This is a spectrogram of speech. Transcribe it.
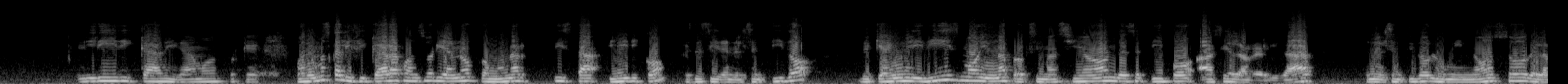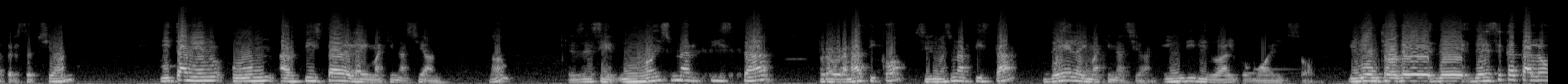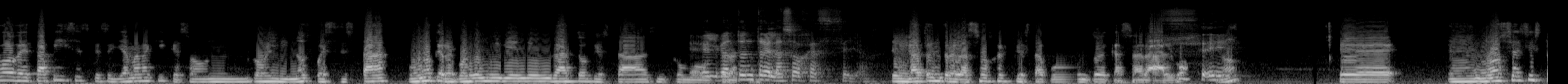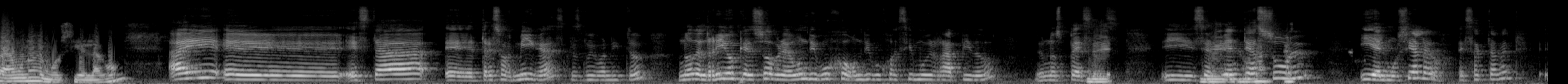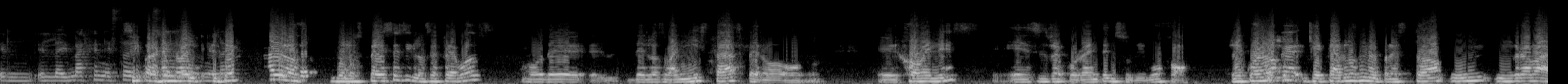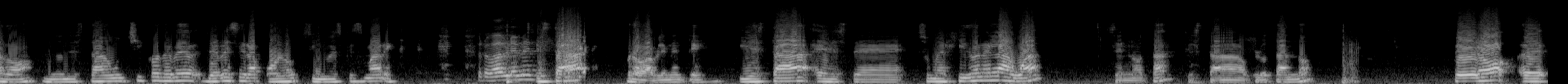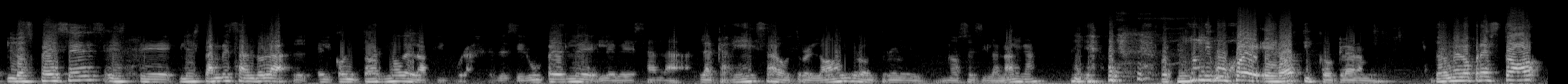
lírica, digamos, porque podemos calificar a Juan Soriano como un artista lírico, es decir, en el sentido de que hay un lirismo y una aproximación de ese tipo hacia la realidad, en el sentido luminoso de la percepción, y también un artista de la imaginación, ¿no? Es decir, no es un artista programático, sino es un artista de la imaginación, individual como él solo. Y dentro de, de- de ese catálogo de tapices que se llaman aquí, que son gobelinos, pues está uno que recuerdo muy bien de un gato que está así como... El gato entre las hojas se llama. El gato entre las hojas que está a punto de cazar a algo, Sí. ¿no? Eh, eh, no sé si está uno de murciélago. Ahí eh, está eh, Tres hormigas, que es muy bonito. Uno del río, que es sobre un dibujo, un dibujo así muy rápido, de unos peces. Y serpiente azul y el murciélago, exactamente. El, el- la imagen esta del Sí, por ejemplo, el, murciélago el volar. tema de los, de los peces y los efebos, o de, de los bañistas, pero eh, jóvenes, es recurrente en su dibujo. Recuerdo que, que Carlos me prestó un, un grabado en donde está un chico, debe, debe ser Apolo, si no es que es Marek. Probablemente. Está, probablemente, y está este, sumergido en el agua, se nota que está flotando, pero eh, los peces este, le están besando la- el contorno de la figura, es decir, un pez le, besa la, cabeza, otro el hombro, otro el- no sé si la nalga, porque es un dibujo erótico, claramente. Entonces me lo prestó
